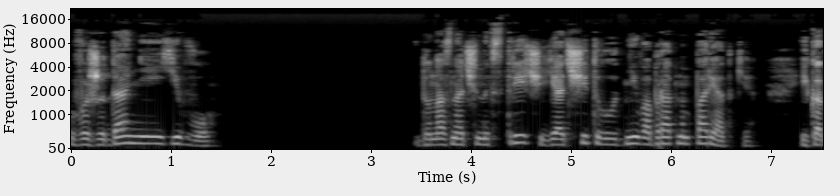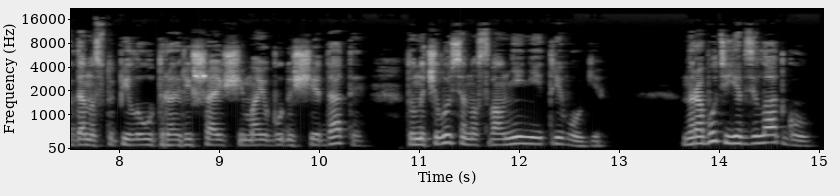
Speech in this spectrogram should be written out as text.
В ожидании его. До назначенной встречи я отсчитывала дни в обратном порядке, и когда наступило утро, решающее мое будущее даты, то началось оно с волнения и тревоги. На работе я взяла отгул,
